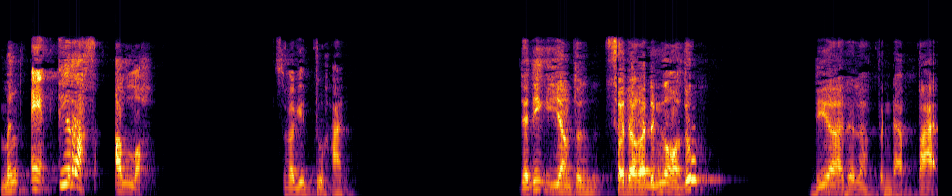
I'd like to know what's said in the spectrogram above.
mengiktiraf Allah sebagai Tuhan. Jadi yang tu, saudara dengar tu, dia adalah pendapat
